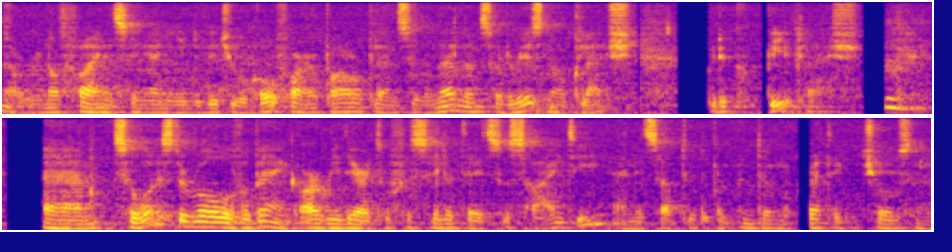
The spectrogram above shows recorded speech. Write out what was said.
Now, we're not financing any individual coal-fired power plants in the Netherlands, so there is no clash, but it could be a clash. Um, so, what is the role of a bank? Are we there to facilitate society, and it's up to the democratic chosen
